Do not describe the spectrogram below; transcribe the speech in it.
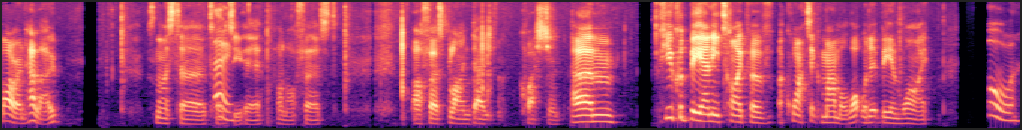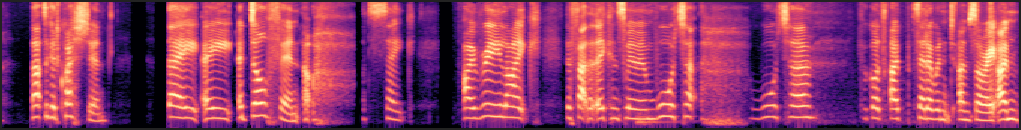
Lauren, hello. It's nice to talk Hey. to you here on our first our first blind date question. Um if you could be any type of aquatic mammal, what would it be and why? Oh, that's a good question. Say a a dolphin. Oh, for God's sake. I really like the fact that they can swim in water. Water. For God's I said I wouldn't I'm sorry. I'm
